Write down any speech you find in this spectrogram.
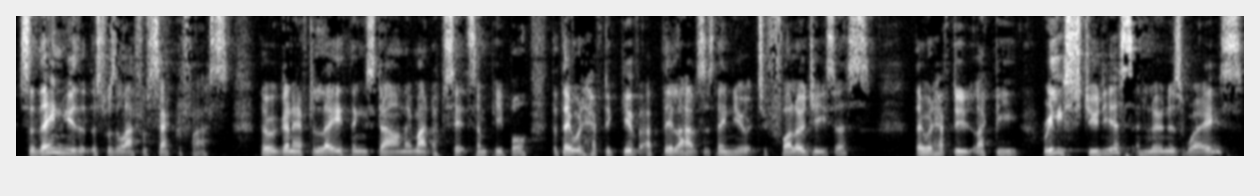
So they knew that this was a life of sacrifice. They were going to have to lay things down. They might upset some people, that they would have to give up their lives as they knew it to follow Jesus. They would have to like be really studious and learn his ways.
